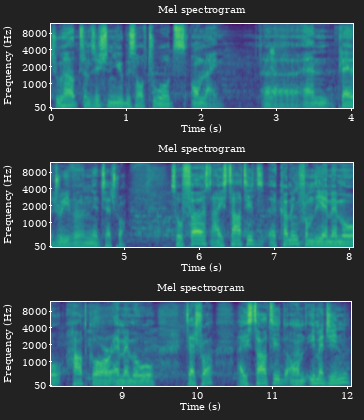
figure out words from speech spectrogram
to help transition Ubisoft towards online uh, yeah. and player driven, etc. So first, I started uh, coming from the MMO, hardcore MMO, etc. I started on Imagine,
